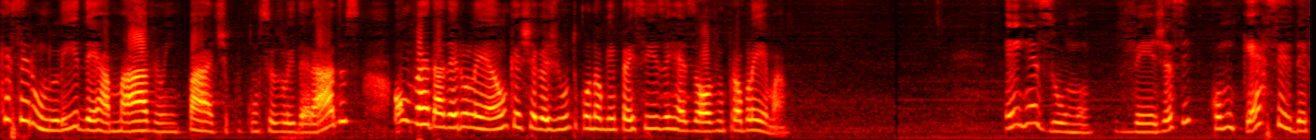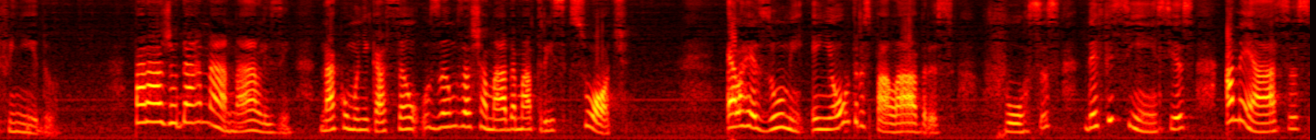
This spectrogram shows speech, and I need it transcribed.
Quer ser um líder amável e empático com seus liderados? Ou um verdadeiro leão que chega junto quando alguém precisa e resolve um problema? Em resumo, veja-se como quer ser definido. Para ajudar na análise, na comunicação, usamos a chamada matriz SWOT. Ela resume, em outras palavras, forças, deficiências, ameaças,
